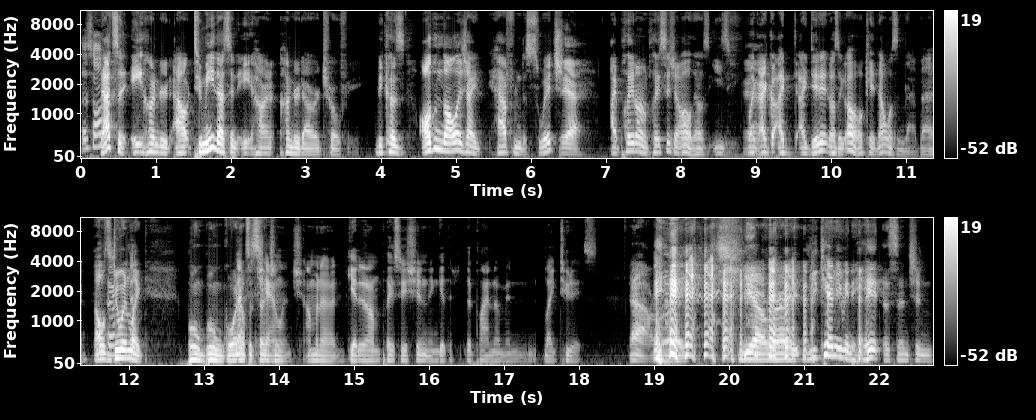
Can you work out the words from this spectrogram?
That's all. that's an 800 out to me that's an 800 hour trophy because all the knowledge i have from the switch yeah. i played on playstation oh that was easy like I, I i did it and i was like oh okay that wasn't that bad i was doing like boom boom going That's up a ascension challenge. I'm gonna get it on PlayStation and get the, the platinum in like two days. yeah right yeah right you can't even hit ascension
